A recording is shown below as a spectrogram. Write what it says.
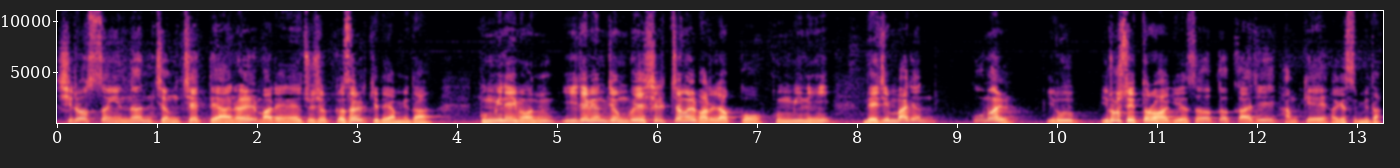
실효성 있는 정책 대안을 마련해 주실 것을 기대합니다. 국민의힘은 이재명 정부의 실정을 바로잡고 국민이 내 집 마련 꿈을 이루, 이룰 수 있도록 하기 위해서 끝까지 함께 하겠습니다.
